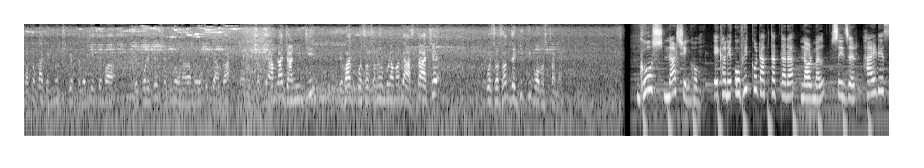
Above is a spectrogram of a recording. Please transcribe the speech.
পতাকা যেগুলো ছিঁড়ে ফেলে দিয়েছে বা এ করেছে, সেগুলো ওনারা বলেছে যে আমরা আমরা জানিয়েছি, এবার প্রশাসনের উপর আমাদের আস্থা আছে। প্রশাসন দেখি কি ব্যবস্থা নেয়। Ghosh nursing home. এখানে অভিজ্ঞ ডাক্তার দ্বারা normal, caesar high risk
